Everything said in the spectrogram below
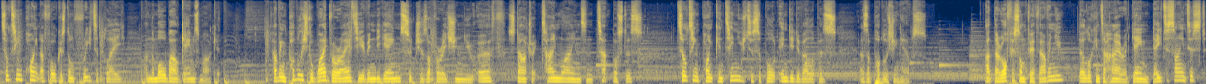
Tilting Point are focused on free to play and the mobile games market. Having published a wide variety of indie games such as Operation New Earth, Star Trek Timelines, and Tapbusters, Tilting Point continues to support indie developers as a publishing house. At their office on Fifth Avenue, they're looking to hire a game data scientist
